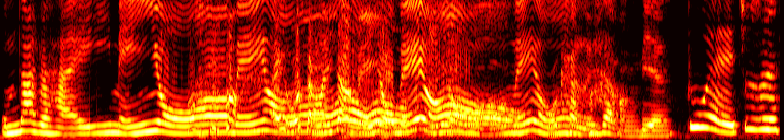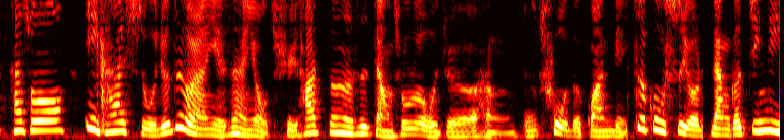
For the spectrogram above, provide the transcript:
我们大学还没有哦，没有。哎，我想了一下，没有，没有。哦，没有。我看人在旁边，对，就是他说一开始，我觉得这个人也是很有趣，他真的是讲出了我觉得很不错的观点。这故事有两个经历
